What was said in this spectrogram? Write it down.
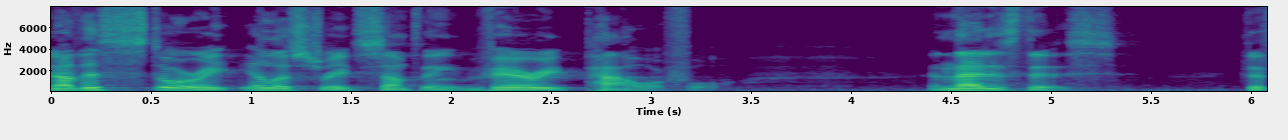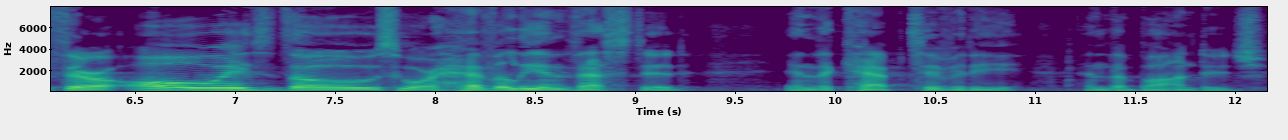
Now, this story illustrates something very powerful, and that is this that there are always those who are heavily invested in the captivity and the bondage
